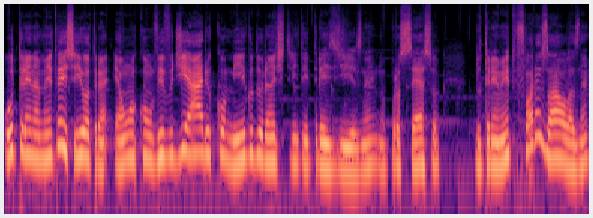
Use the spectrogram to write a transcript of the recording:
o treinamento é isso. E outra, é um convívio diário comigo durante 33 dias, né? No processo do treinamento, fora as aulas, né?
